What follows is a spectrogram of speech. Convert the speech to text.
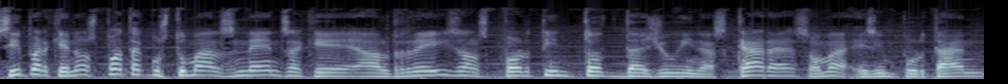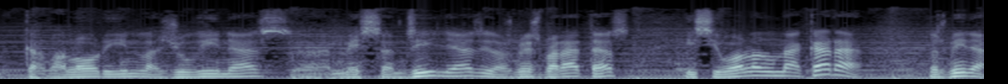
Sí, perquè no es pot acostumar els nens a que els reis els portin tot de joguines cares. Home, és important que valorin les joguines eh, més senzilles i les més barates. I si volen una cara, doncs mira,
